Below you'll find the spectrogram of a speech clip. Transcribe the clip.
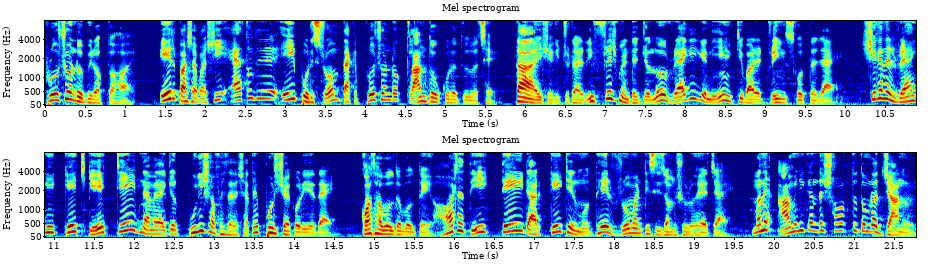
প্রচণ্ড বিরক্ত হয়। এর পাশাপাশি এতদিনের এই পরিশ্রম তাকে প্রচণ্ড ক্লান্ত করে তুলেছে। তাই সে কিছুটা রিফ্রেশমেন্টের জন্য র্যাগিকে নিয়ে একটি বারে ড্রিঙ্কস করতে যায়। সেখানে র্যাগি কেটকে টেড নামের একজন পুলিশ অফিসারের সাথে পরিচয় করিয়ে দেয়। কথা বলতে বলতে হঠাৎই টেড আর কেটের মধ্যে রোমান্টিসিজম শুরু হয়ে যায়। মানে আমেরিকানদের স্বভাব তো তোমরা জানোই।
